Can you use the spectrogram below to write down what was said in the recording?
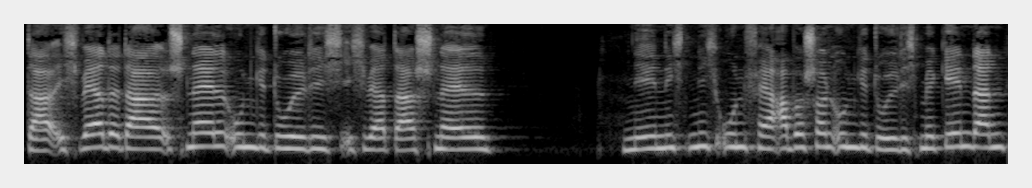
da, ich werde da schnell ungeduldig, ich werde da schnell, nee, nicht, nicht unfair, aber schon ungeduldig. Mir gehen dann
